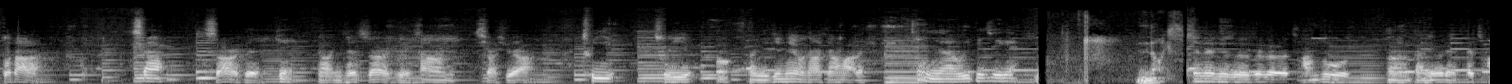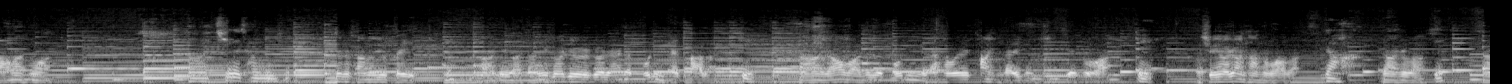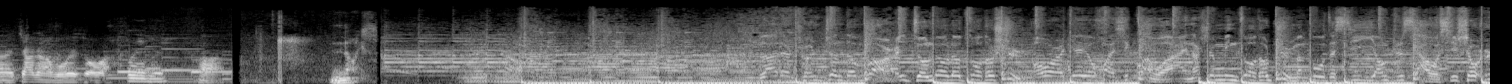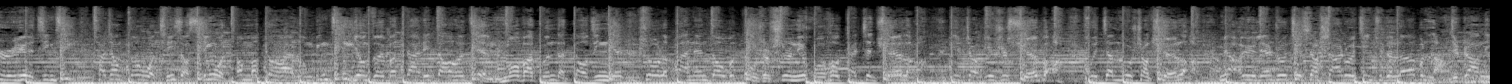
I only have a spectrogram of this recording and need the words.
多大了？十二，十二岁。对，啊，你才十二岁，上小学啊？初一。初一。嗯。那你今天有啥想法嘞？现在我一瓶水开。Nice。现在就是这个长度，嗯，感觉有点太长了，是吗？嗯，这个长度是。这个长度就可以。啊，对吧？等于说就是说咱这头顶太塌了。对。啊，然后把这个头顶给它稍微烫起来一点，你接受啊？对。学校让烫头发吧？让。让是吧？对。嗯，家长不会说吧？不会不会。啊。Nice。来点纯正的味儿，一九六六做头饰，偶尔也有坏习惯。我爱拿生命做头掷，漫步在夕阳之下，我吸收日月精气。擦枪走我秦小心，我他妈更爱冷兵器，用嘴巴代替刀和剑，摸爬滚打到今天，说了半天都不动手，是你火候太欠缺了。一招一式学吧，回家路上瘸了。妙语连珠，就像杀入禁区的勒布朗，就让你。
